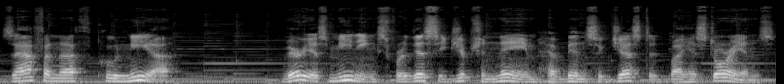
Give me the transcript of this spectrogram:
Zaphenath-Paneah. Various meanings for this Egyptian name have been suggested by historians,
